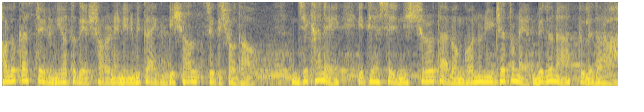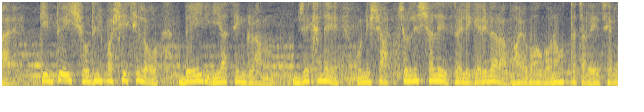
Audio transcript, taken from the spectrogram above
হলোকাস্টের নিহতদের স্মরণে নির্মিত এক বিশাল স্মৃতিসৌধ, যেখানে ইতিহাসের নিষ্ঠুরতা এবং গণনির্যাতনের বেদনা তুলে ধরা হয়। কিন্তু এই সৌধের পাশেই ছিল দেইর ইয়াসিন গ্রাম, যেখানে উনিশশো আটচল্লিশ সালে ইসরায়েলি গেরিলারা ভয়াবহ গণহত্যা চালিয়েছিল।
